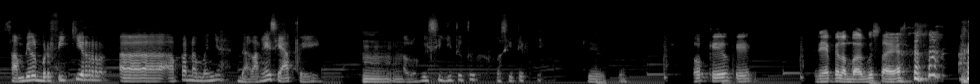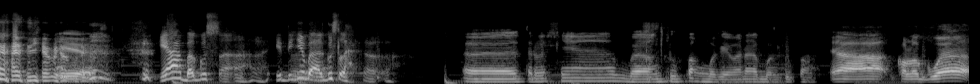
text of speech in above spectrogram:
sambil berpikir eh, apa namanya dalangnya siapa Hmm. kalau gue sih gitu tuh positifnya Oke oke. Oke oke. Dia film bagus lah ya. Iya. Iya. ya bagus eh, intinya Hmm. bagus lah Eh, eh. Eh terusnya Bang Cupang bagaimana Bang Cupang? Ya kalau gua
